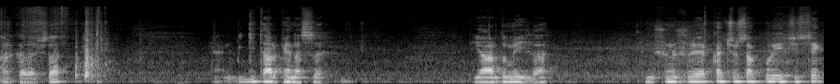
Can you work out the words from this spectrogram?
arkadaşlar yani bir gitar penası yardımıyla şimdi şunu şuraya kaçırsak burayı çizsek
